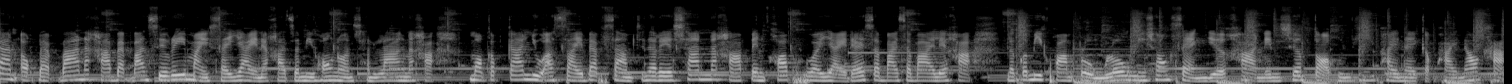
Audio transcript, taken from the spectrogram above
การออกแบบบ้านนะคะ แบบบ้านซีรีส์ใหม่ไซส์ใหญ่นะคะ จะมีห้องนอนชั้นล่างนะคะ เหมาะกับการอยู่อาศัยแบบ 3 generation นะคะ เป็นครอบครัวใหญ่ได้สบายๆเลยค่ะ แล้วก็มีความโปร่งโล่งมีช่องแสงเยอะค่ะ เน้นเชื่อมต่อพื้นที่ภายในกับภายนอกค่ะ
